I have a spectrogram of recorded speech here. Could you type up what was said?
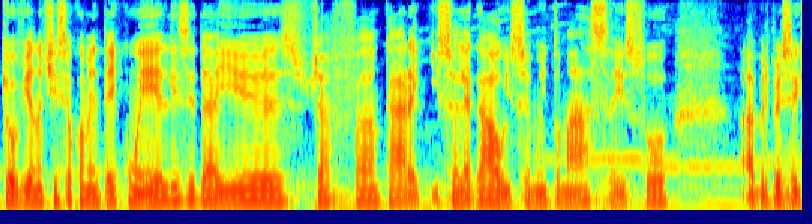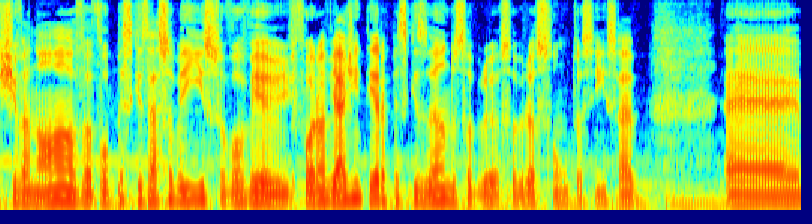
que eu vi a notícia, eu comentei com eles, e daí eles já falaram: Cara, isso é legal, isso é muito massa, isso abre perspectiva nova, vou pesquisar sobre isso, vou ver. E foram a viagem inteira pesquisando sobre, sobre o assunto, assim, sabe? É,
